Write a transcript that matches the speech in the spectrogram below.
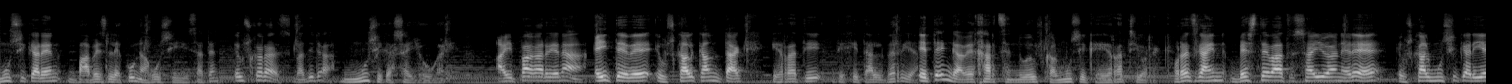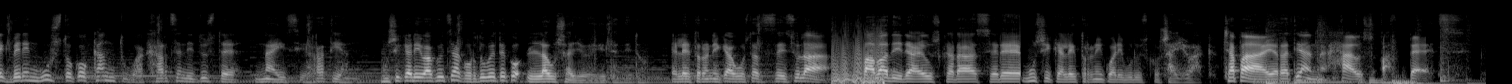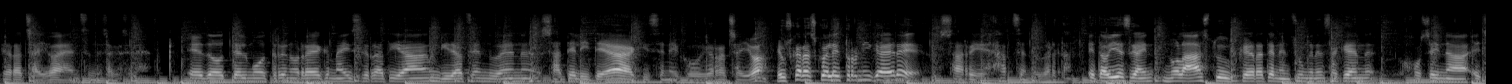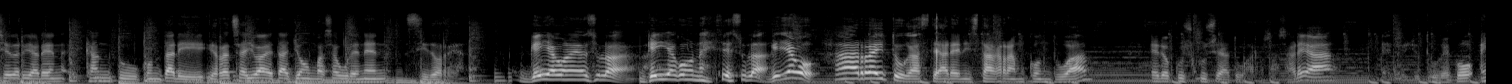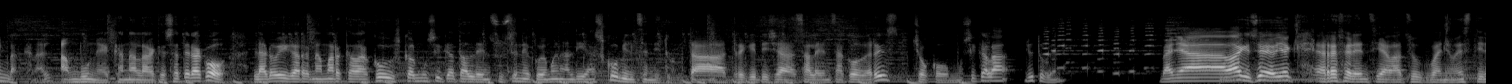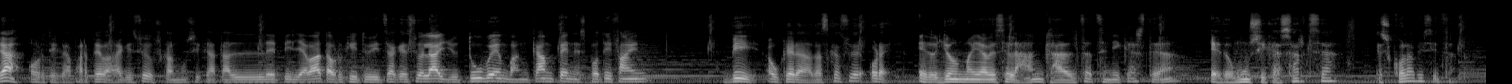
musikaren babesleku nagusi izaten. Euskaraz, badira, musika saio ugari. Aipagarriena, EITB Euskal Kantak irrati digital berria. Etengabe jartzen du Euskal Musika irrati horrek. Horrez gain, beste bat saioan ere, Euskal Musikariek beren gustoko kantuak jartzen dituzte naiz irratian. Musikari bakoitzak ordu beteko lau saio egiten ditu. Elektronika gustatzen zaizula, babadira Euskara zere musika elektronikoari buruzko saioak. Txapa irratian House of Beds erratzaioa entzun dezakezera edo Telmo tren horrek naiz irratian gidatzen duen sateliteak izeneko irratsaioa. Euskarazko elektronika ere sarri jartzen du bertan. Eta hoiez gain, nola ahaztu euskara erraten entzun genezaken Joseina Etxeberriaren kantu kontari irratsaioa eta Jon Basagurenen zidorrean. Gehiago nahi dezula? Gehiago nahi dezula? Gehiago? Jarraitu gaztearen Instagram kontua, edo kuskuseatu arroza zarea, YouTubeko hainbat kanal. Ambune kanalak esaterako, laroi garren amarkadako euskal musika taldeen zuzeneko emanaldi asko biltzen ditu. Eta trekitisa zaleentzako berriz, txoko musikala YouTubeen. Baina badakizu horiek erreferentzia batzuk baino ez dira. Hortik aparte badakizu euskal musika talde pila bat aurkitu ditzakezuela YouTubeen, Bandcampen, Spotify, bi aukera dazkazue orain. Edo John Maia bezala hanka altzatzen ikastea, edo musika sartzea eskola bizitzan.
